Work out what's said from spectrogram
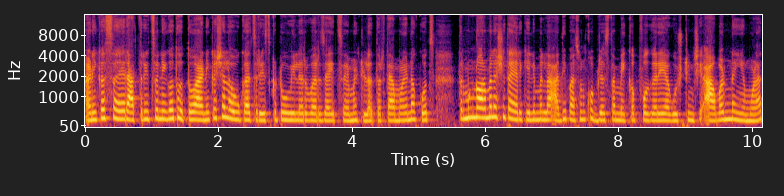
आणि कसं आहे रात्रीचं निघत होतो आणि कशाला उगाच रिस्क टू व्हीलरवर जायचं आहे म्हटलं तर त्यामुळे नकोच. तर मग नॉर्मल अशी तयारी केली. मला आधीपासून खूप जास्त मेकअप वगैरे या गोष्टींची आवड नाही आहे मुळात.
